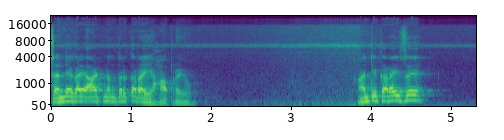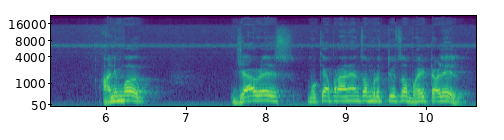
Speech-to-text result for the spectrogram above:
संध्याकाळी आठ नंतर करा हा प्रयोग. आणि ते करायचं आहे. आणि मग ज्यावेळेस मुक्या प्राण्यांचा मृत्यूचं भय टळेल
